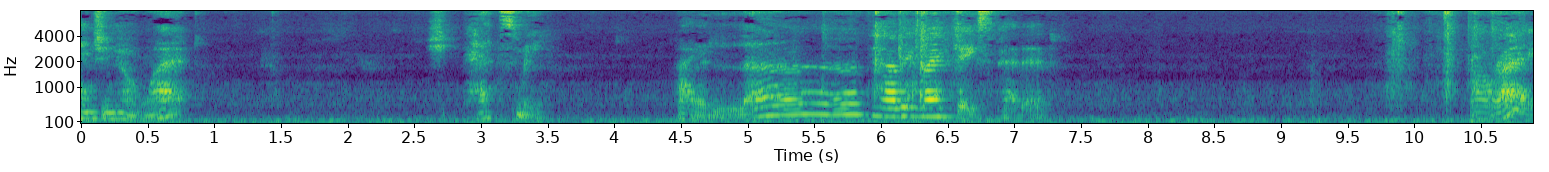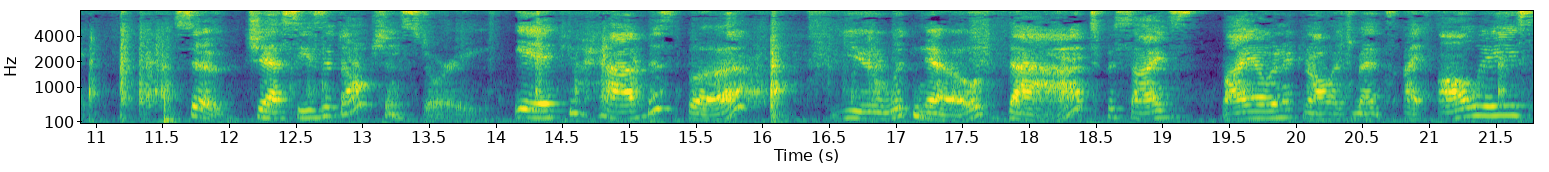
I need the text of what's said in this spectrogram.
And you know what? Pets me. I love having my face petted. All right. So, Jessie's adoption story. If you have this book, you would know that besides bio and acknowledgments, I always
